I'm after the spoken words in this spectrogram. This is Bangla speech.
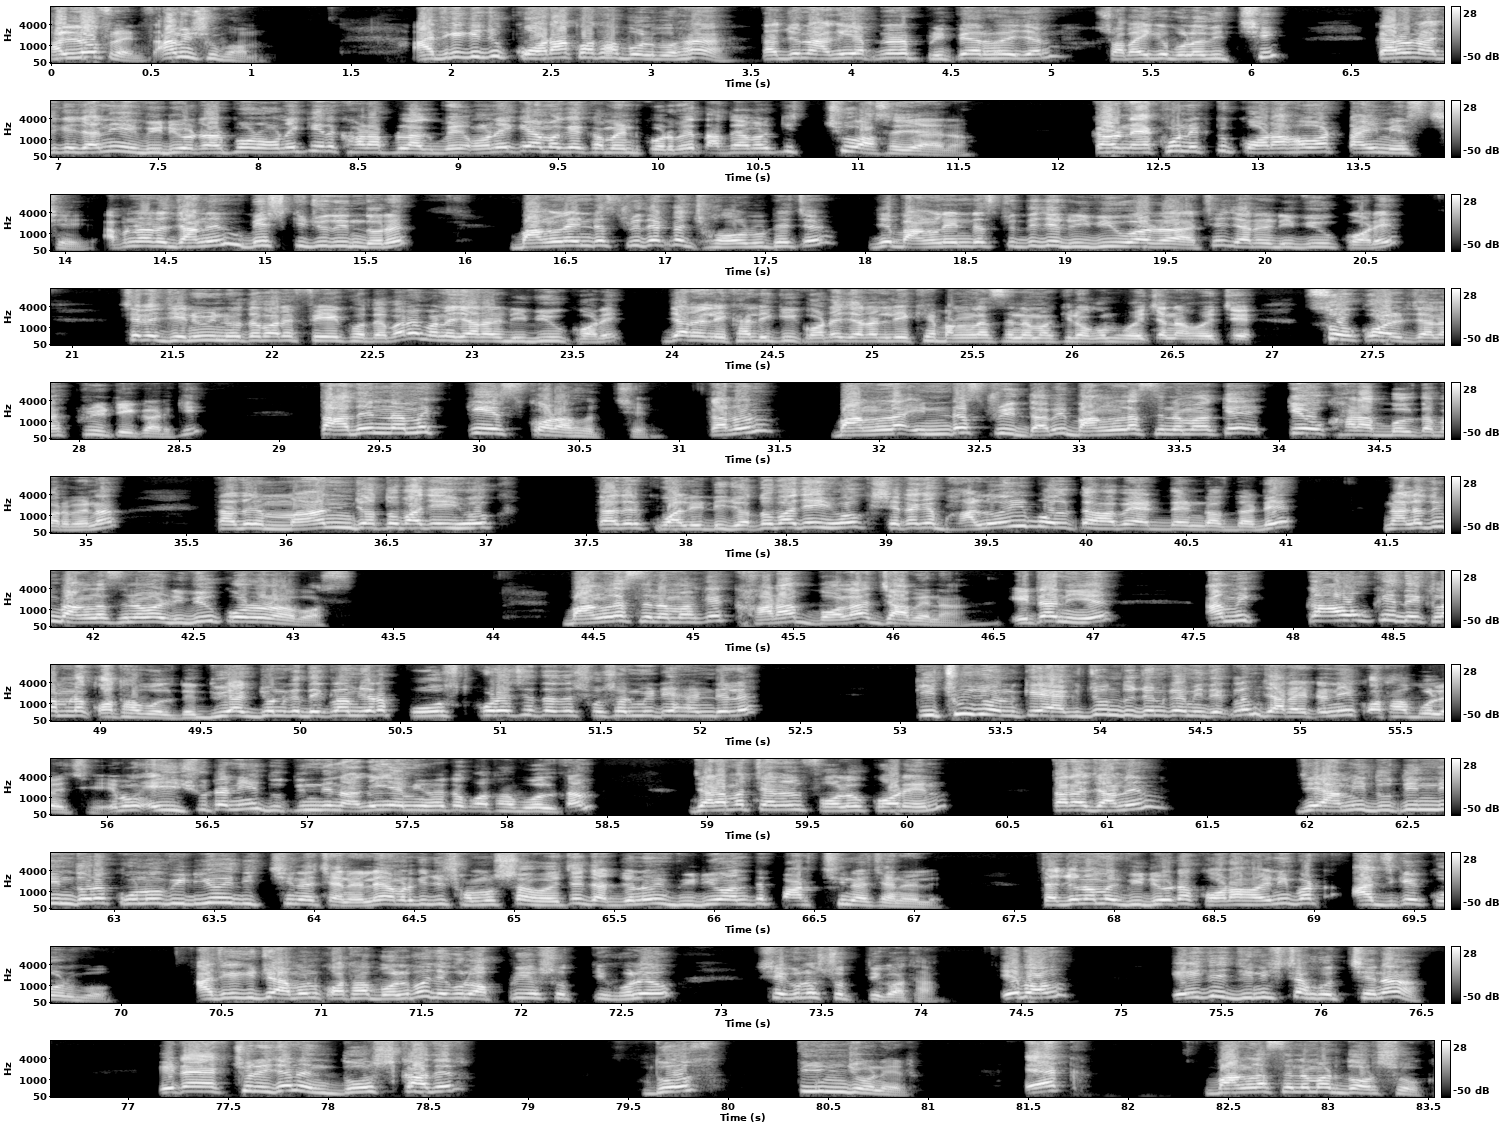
হ্যালো ফ্রেন্ডস আমি শুভম। আজকে কিছু করা কথা বলব হ্যাঁ? তার জন্য আগেই আপনারা প্রিপেয়ার হয়ে যান, সবাইকে বলে দিচ্ছি। কারণ আজকে জানি এই ভিডিওটার পর অনেকের খারাপ লাগবে, অনেকে আমাকে কমেন্ট করবে, তাতে আমার কিচ্ছু আসে যায় না। কারণ এখন একটু করা হওয়ার টাইম এসছে। আপনারা জানেন, বেশ কিছুদিন ধরে বাংলা ইন্ডাস্ট্রিতে একটা ঝড় উঠেছে, যে বাংলা ইন্ডাস্ট্রিতে যে রিভিউয়াররা আছে, যারা রিভিউ করে, সেটা জেনুইন হতে পারে ফেক হতে পারে মানে যারা রিভিউ করে, যারা লেখালেখি করে, যারা লেখে বাংলা সিনেমা কীরকম হয়েছে না হয়েছে সো কল যারা ক্রিটিক আর কি তাদের নামে কেস করা হচ্ছে। কারণ বাংলা ইন্ডাস্ট্রির দাবি, বাংলা সিনেমাকে কেউ খারাপ বলতে পারবে না। তাদের মান যত বাজেই হোক, তাদের কোয়ালিটি যত বাজেই হোক, সেটাকে ভালোই বলতে হবে at the end of the day নাহলে তুমি বাংলা সিনেমা রিভিউ করো না বস বাংলা সিনেমাকে খারাপ বলা যাবে না। এটা নিয়ে আমি কাউকে দেখলাম না কথা বলতে। দু একজনকে দেখলাম যারা পোস্ট করেছে তাদের সোশ্যাল মিডিয়া হ্যান্ডেলে কিছু জনকে, একজন, দুজনকে আমি দেখলাম যারা এটা নিয়ে কথা বলেছে। এবং এই ইস্যুটা নিয়ে দু তিন দিন আগেই আমি হয়তো কথা বলতাম। যারা আমার চ্যানেল ফলো করেন, তারা জানেন যে আমি দু, তিন দিন ধরে কোনো ভিডিওই দিচ্ছি না চ্যানেলে আমার কিছু সমস্যা হয়েছে, যার জন্য আমি ভিডিও আনতে পারছি না চ্যানেলে তার জন্য আমার ভিডিওটা করা হয়নি বাট আজকে করব। আজকে কিছু এমন কথা বলব যেগুলো অপ্রিয় সত্যি হলেও সেগুলো সত্যি কথা। এবং এই যে জিনিসটা হচ্ছে না, এটা অ্যাকচুয়ালি জানেন দোষ কাদের? দোষ তিনজনের। এক, বাংলা সিনেমার দর্শক।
